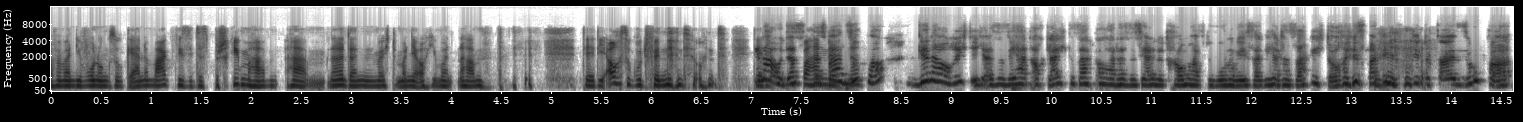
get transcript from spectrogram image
auch, wenn man die Wohnung so gerne mag, wie Sie das beschrieben haben, haben ne, dann möchte man ja auch jemanden haben, der die auch so gut findet und genau, das, das war ne? super. Genau, richtig. Also sie hat auch gleich gesagt, oh, das ist ja eine traumhafte Wohnung. Ich sage, ja, das sage ich doch. Ich sage, ich finde die total super.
